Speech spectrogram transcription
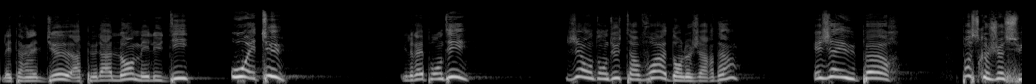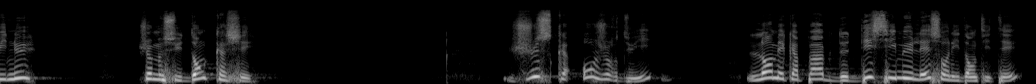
L'Éternel Dieu appela l'homme et lui dit, Où es-tu? Il répondit, J'ai entendu ta voix dans le jardin et j'ai eu peur parce que je suis nu. Je me suis donc caché. Jusqu'à aujourd'hui, l'homme est capable de dissimuler son identité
